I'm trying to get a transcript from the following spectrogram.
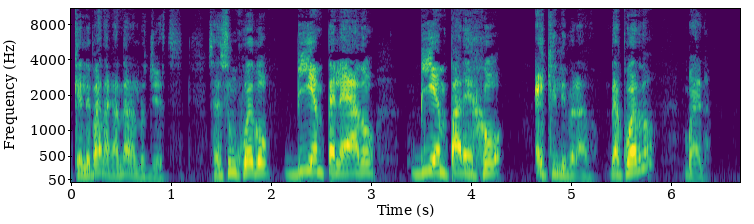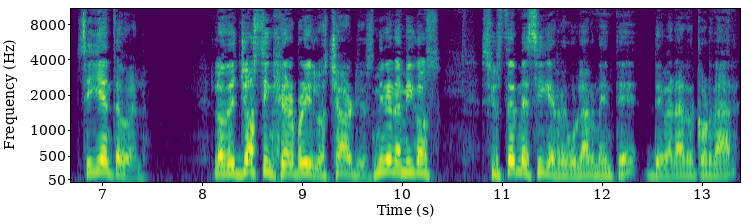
que le van a ganar a los Jets. O sea, es un juego bien peleado, bien parejo, equilibrado. ¿De acuerdo? Bueno, siguiente duelo. Lo de Justin Herbert y los Chargers. Miren amigos, si usted me sigue regularmente, deberá recordar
